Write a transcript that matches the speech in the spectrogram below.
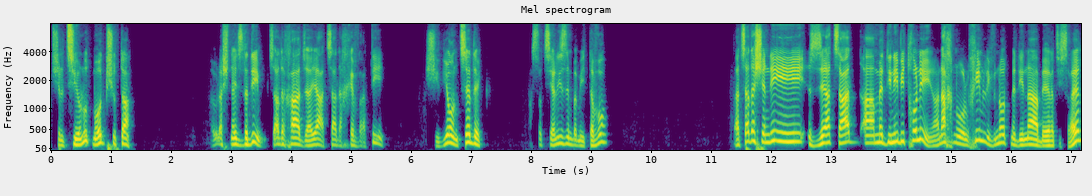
של ציונות מאוד פשוטה. היו לה שני צדדים, צד אחד זה היה הצד החברתי, שוויון, צדק, הסוציאליזם במיטבו, הצד השני זה הצד המדיני-ביטחוני. אנחנו הולכים לבנות מדינה בארץ ישראל,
